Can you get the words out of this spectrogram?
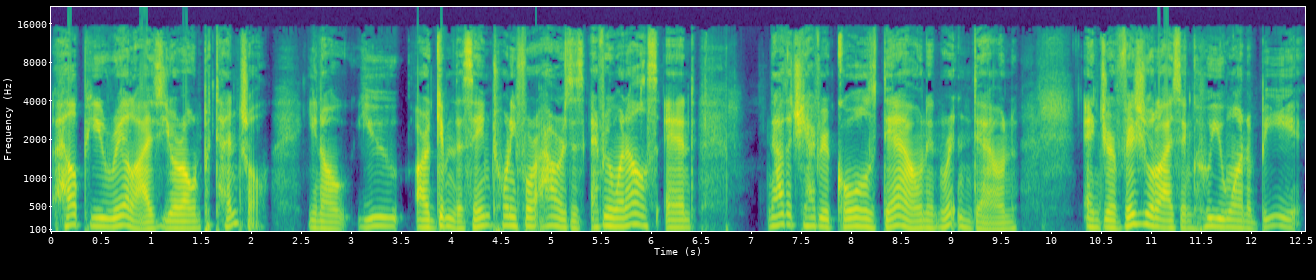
help you realize your own potential. You know, you are given the same 24 hours as everyone else and now that you have your goals down and written down and you're visualizing who you want to be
